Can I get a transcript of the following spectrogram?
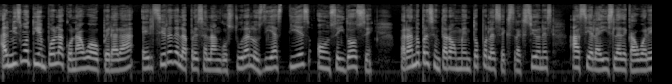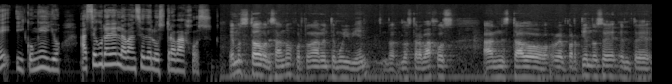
Al mismo tiempo, la Conagua operará el cierre de la presa La Angostura los días 10, 11 y 12 para no presentar aumento por las extracciones hacia la isla de Caguaré y con ello asegurar el avance de los trabajos. Hemos estado avanzando afortunadamente muy bien. Los trabajos han estado repartiéndose entre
